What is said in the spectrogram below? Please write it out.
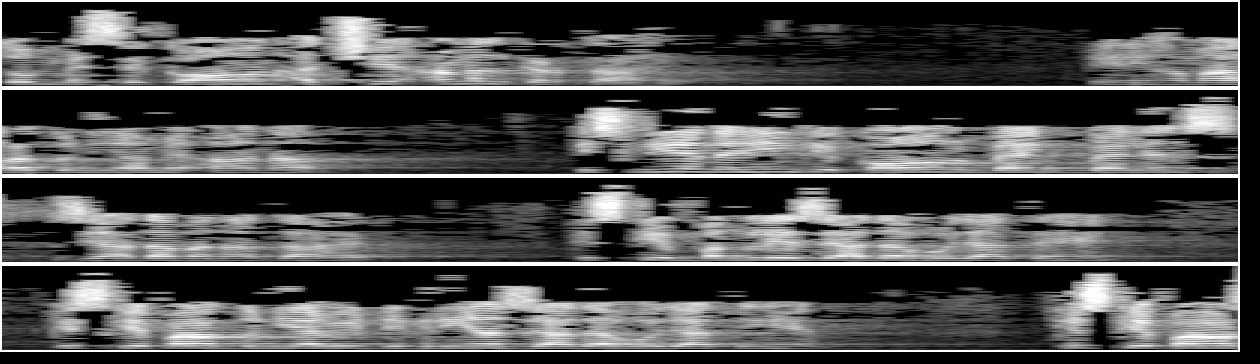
تم میں سے کون اچھے عمل کرتا ہے۔ یعنی ہمارا دنیا میں آنا۔ اس لیے نہیں کہ کون بینک بیلنس زیادہ بناتا ہے کس کے بنگلے زیادہ ہو جاتے ہیں۔ کس کے پاس دنیاوی ڈگریاں زیادہ ہو جاتی ہیں؟ کس کے پاس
